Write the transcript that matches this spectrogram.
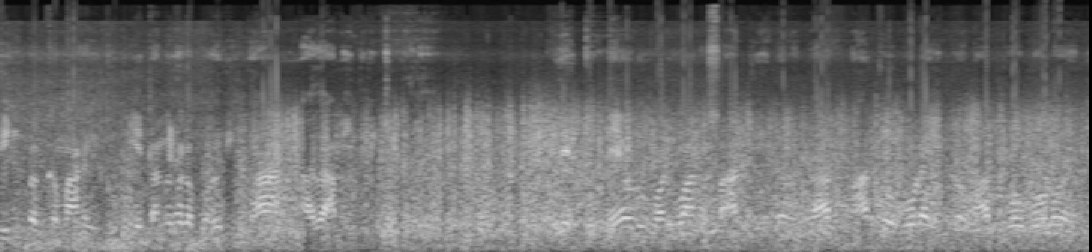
பின்பக்கமாக இருக்கக்கூடிய தமிழக பகுதியில் தான் அது அமைந்திருக்கிறது இதற்கு மேலும் வலுவான சான்று என்னவென்றால் மார்க்கோ போலோ என்ற மார்க்கோ போலோ என்ற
